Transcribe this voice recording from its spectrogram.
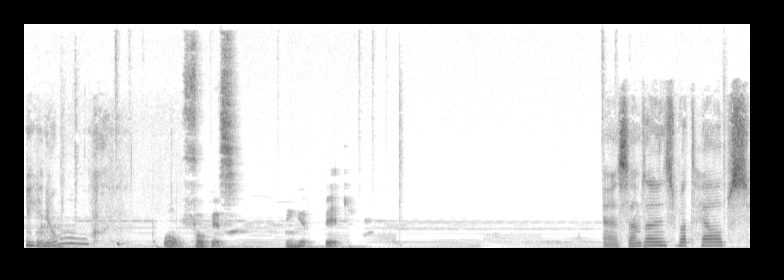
you know. Won't focus. Being a bitch. Uh, sometimes what helps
